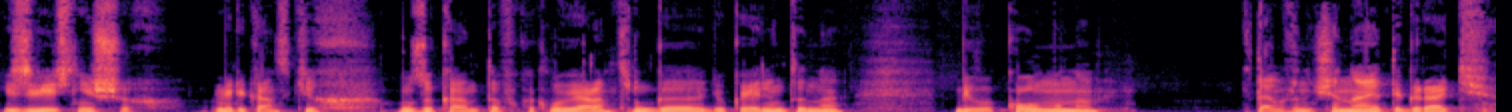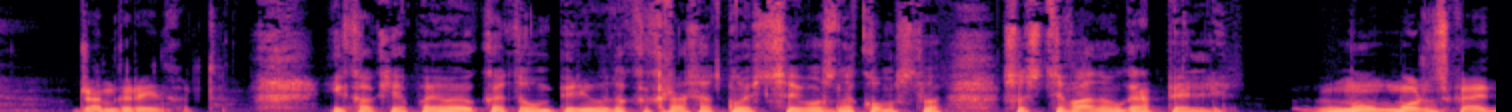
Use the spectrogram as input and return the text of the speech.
известнейших американских музыкантов, как Луи Армстронга, Дюка Эллингтона, Билла Колмана. Там же начинает играть Джанго Рейнхард. И, как я понимаю, к этому периоду как раз относится его знакомство со Стефаном Грапелли. Ну, можно сказать...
